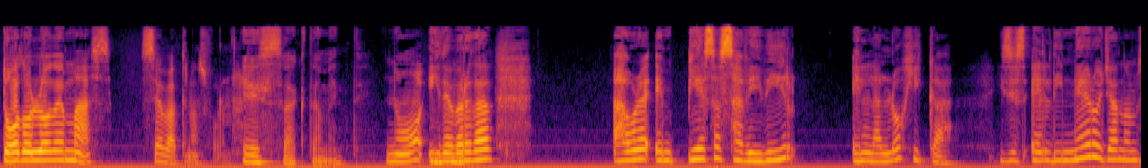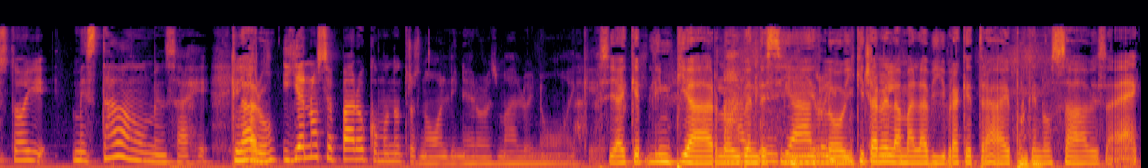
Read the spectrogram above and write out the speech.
todo lo demás se va a transformar, Exactamente. ¿no? Y de verdad, ahora empiezas a vivir en la lógica. Y dices, el dinero ya no me estoy, me está dando un mensaje. Claro. Y, y ya no separo como en otros, no, el dinero es malo y no hay que... Sí, hay que limpiarlo y bendecirlo limpiarlo y y, quitarle la mala vibra que trae porque no sabes. Ay,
